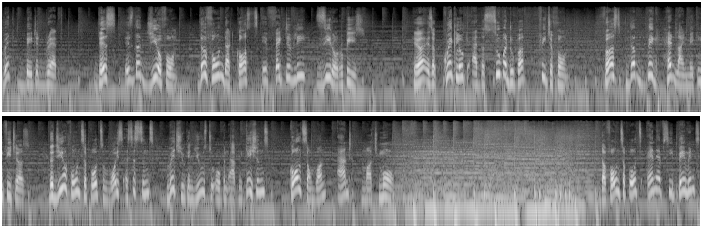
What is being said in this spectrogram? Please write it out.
with bated breath. This is the JioPhone, the phone that costs effectively 0 rupees. Here is a quick look at the super duper feature phone. First, the big headline making features. The JioPhone supports voice assistants which you can use to open applications, call someone and much more. The phone supports NFC payments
